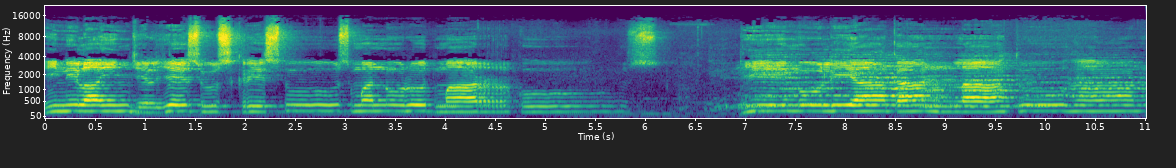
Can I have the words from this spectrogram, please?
Inilah Injil Yesus Kristus menurut Markus. Dimuliakanlah Tuhan.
